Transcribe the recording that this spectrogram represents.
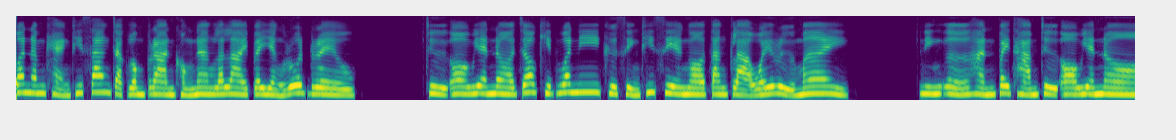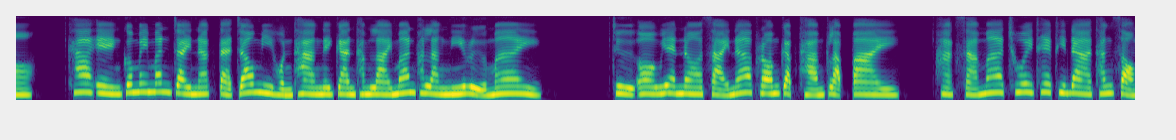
ว่าน้ำแข็งที่สร้างจากลมปราณของนางละลายไปอย่างรวดเร็ว จืออเวียนอเจ้าคิดว่านี่คือสิ่งที่เซียงอตังกล่าวไว้หรือไม่ นิงเอ๋อหันไปถามจืออเวียนอ ข้าเองก็ไม่มั่นใจนัก แต่เจ้ามีหนทางในการทำลายม่านพลังนี้หรือไม่จืออเวียนอสายหน้าพร้อมกับถามกลับไป หากสามารถช่วยเทพธิดาทั้งสอง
